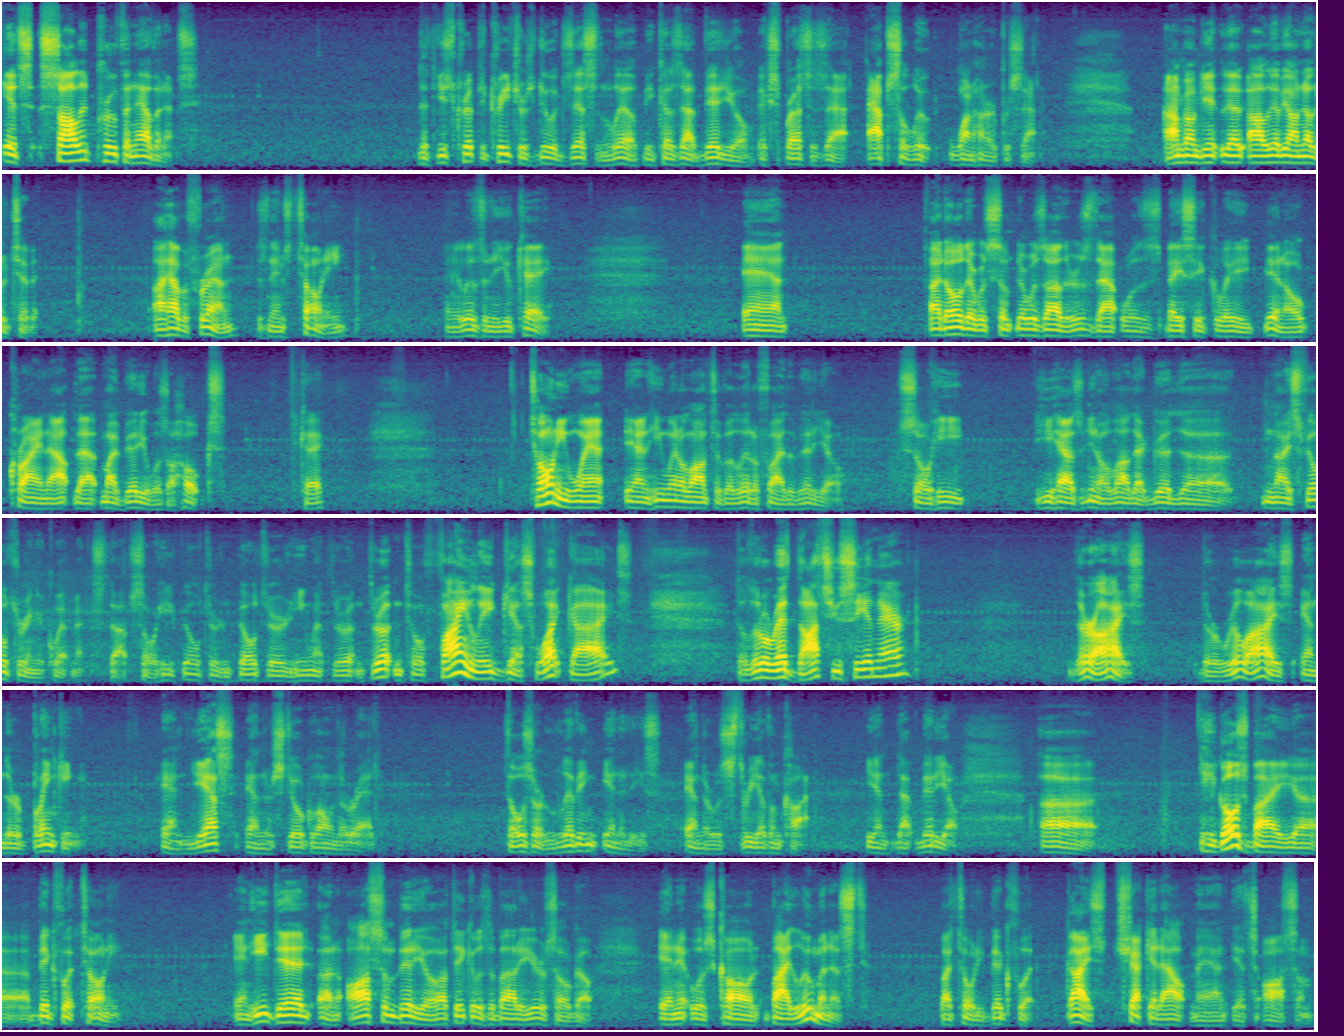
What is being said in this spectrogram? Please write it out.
it's solid proof and evidence that these cryptid creatures do exist and live because that video expresses that absolute 100%. I'm going to get, I'll leave you on another tidbit. I have a friend his name's Tony, and he lives in the UK. And I know there was some, there was others that was basically, you know, crying out that my video was a hoax. Okay. Tony went and he went along to validify the video, so he he has you know a lot of that good uh, nice filtering equipment and stuff. So he filtered and filtered and he went through it and through it until finally, guess what, guys? The little red dots you see in there, they're eyes. They're real eyes and they're blinking. And yes, and they're still glowing the red. Those are living entities. And there was three of them caught in that video. Uh, he goes by uh, Bigfoot Tony and he did an awesome video. I think it was about a year or so ago, and it was called Bioluminist by Tony Bigfoot. Guys, check it out, man. It's awesome.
